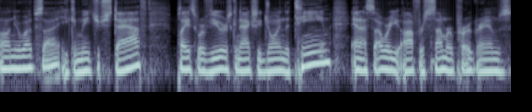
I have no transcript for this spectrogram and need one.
on your website. You can meet your staff, place where viewers can actually join the team. And I saw where you offer summer programs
